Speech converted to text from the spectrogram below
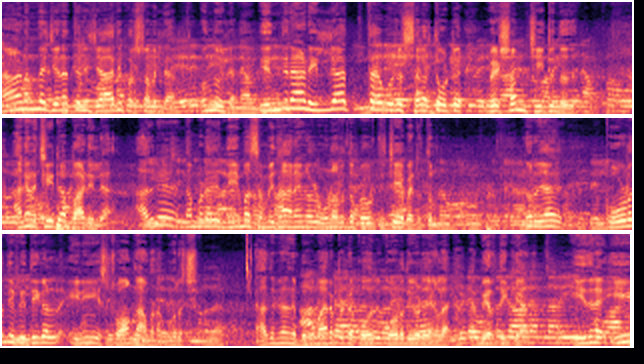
കാണുന്ന ജനത്തിന് ജാതി പ്രശ്നമില്ല ഒന്നുമില്ല. എന്തിനാണ് ഇല്ലാത്ത ഒരു സ്ഥലത്തോട്ട് വിഷം ചീറ്റുന്നത്? അങ്ങനെ ചീറ്റാൻ പാടില്ല. അതിന് നമ്മുടെ നിയമ സംവിധാനങ്ങൾ ഉണർന്ന് പ്രവർത്തിച്ചേ പറ്റത്തുള്ളൂ. എന്ന് പറഞ്ഞാൽ കോടതി വിധികൾ ഇനി സ്ട്രോങ് ആവണം കുറച്ച്. അതിന് ബഹുമാനപ്പെട്ട കോടതി കോടതിയോട് ഞങ്ങൾ അഭ്യർത്ഥിക്കുകയാണ്. ഇതിന് ഈ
